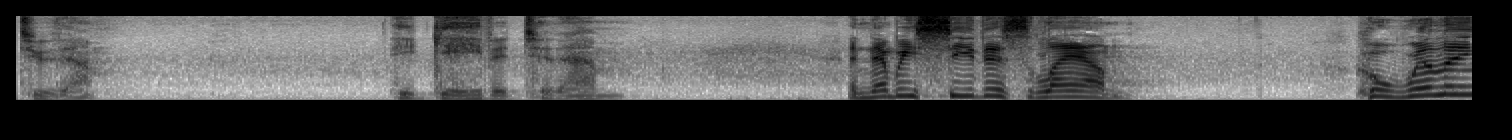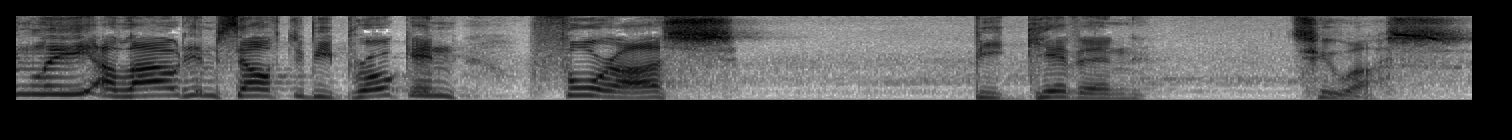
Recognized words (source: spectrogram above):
to them. He gave it to them. And then we see this lamb who willingly allowed himself to be broken for us, be given to us.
